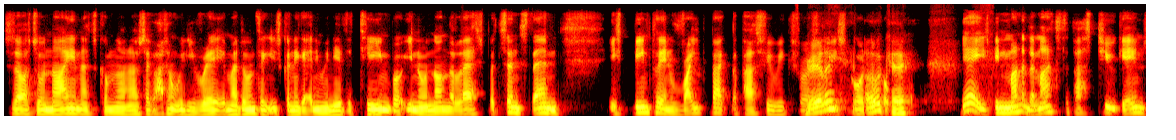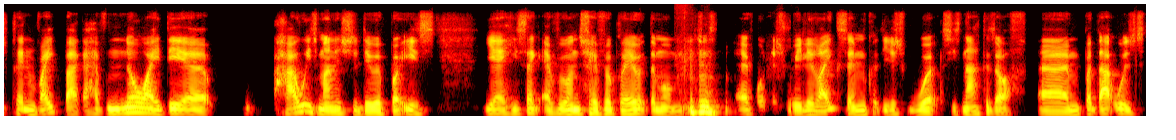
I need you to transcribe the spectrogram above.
So oh, it's O'Nien that's coming on. I was like, I don't really rate him. I don't think he's going to get anywhere near the team, but you know, nonetheless. But since then, he's been playing right back the past few weeks for us. Really? okay. Yeah, he's been man of the match the past two games playing right back. I have no idea how he's managed to do it, but he's yeah, he's like everyone's favorite player at the moment. He just everyone just really likes him because he just works his knackers off. Um, but that was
